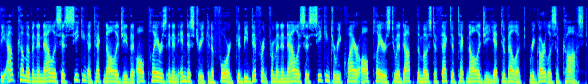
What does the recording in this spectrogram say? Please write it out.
The outcome of an analysis seeking a technology that all players in an industry can afford could be different from an analysis seeking to require all players to adopt the most effective technology yet developed, regardless of cost.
